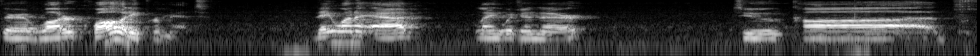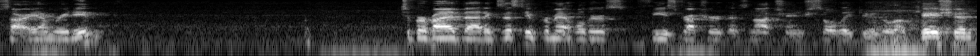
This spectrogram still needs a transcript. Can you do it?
The water quality permit. They want to add language in there to call. Sorry, I'm reading. To provide that existing permit holders fee structure does not change solely due to location,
